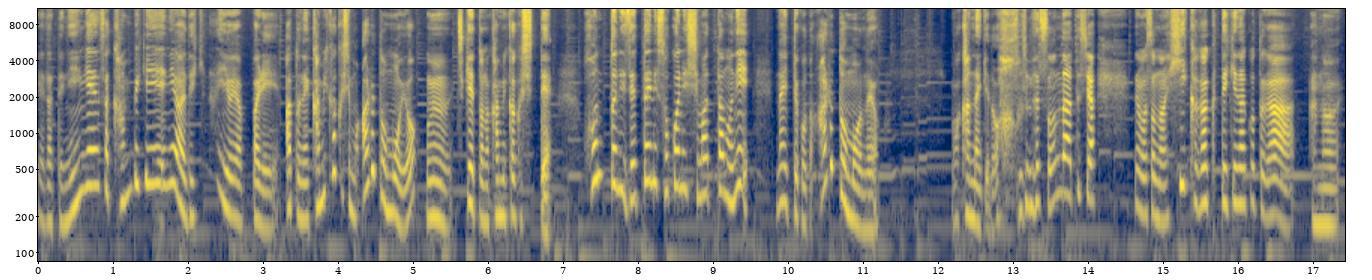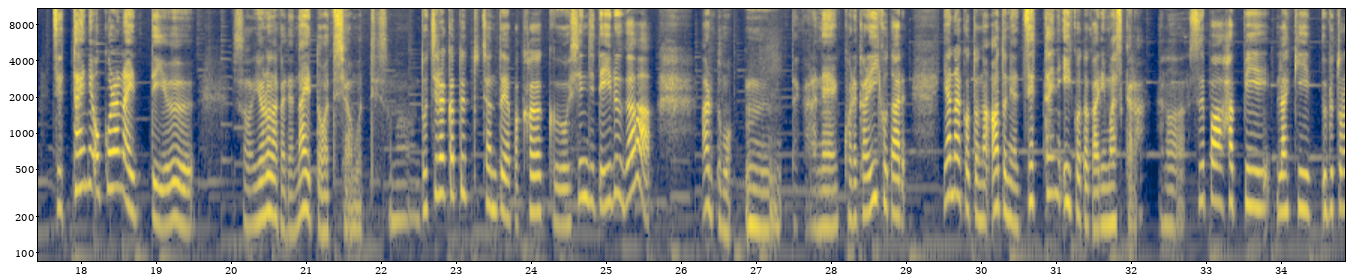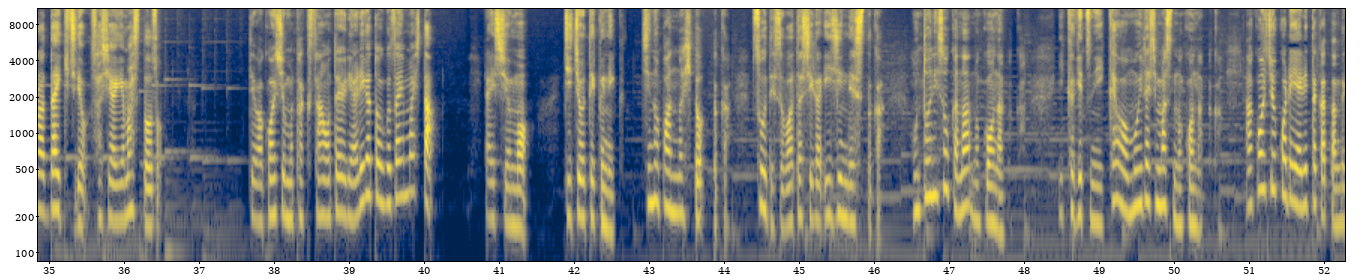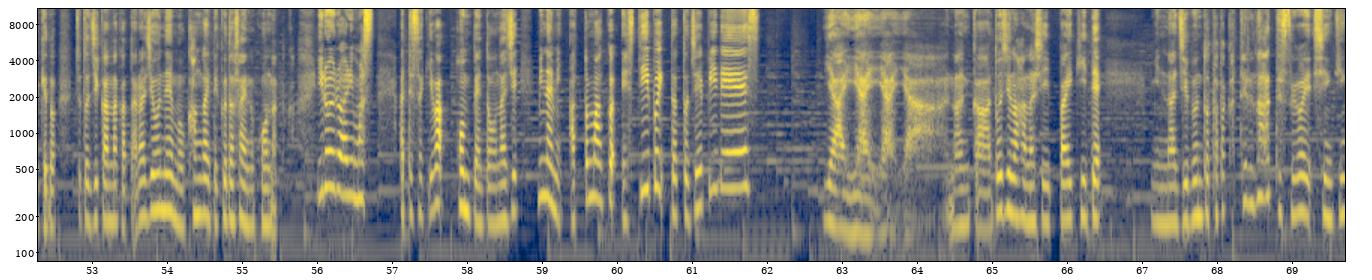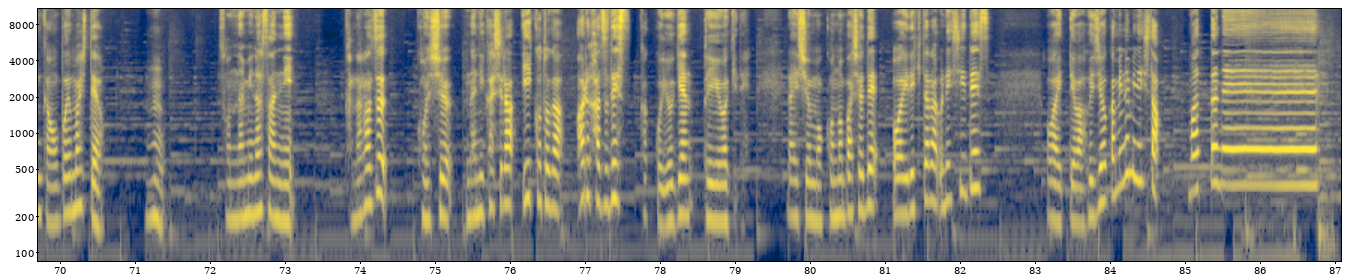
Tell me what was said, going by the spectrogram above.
いや、だって人間さ、完璧にはできないよ、やっぱり。あとね、神隠しもあると思うよ。うん。チケットの神隠しって。本当に絶対にそこにしまったのに、ないってことあると思うのよ。わかんないけど。そんな私は、でもその非科学的なことが、あの、絶対に起こらないっていう、その世の中ではないと私は思って、その、どちらかというとちゃんとやっぱ科学を信じているが、あると思う。うん。だからね、これからいいことある。嫌なことの後には絶対にいいことがありますから。あの、スーパーハッピーラッキーウルトラ大吉でを差し上げます。どうぞ。では今週もたくさんお便りありがとうございました。来週も、自重テクニック、血のパンの人とか、そうです、私が偉人ですとか、本当にそうかなのコーナーとか、1ヶ月に1回は思い出しますのコーナーとか、あ、今週これやりたかったんだけど、ちょっと時間なかったラジオネームを考えてくださいのコーナーとか、いろいろあります。宛先は本編と同じ、みなみアットマーク stv.jp です。いやいやいやいや、なんか、ドジの話いっぱい聞いて、みんな自分と戦ってるなってすごい親近感を覚えましたよ。うん。そんな皆さんに、必ず今週何かしらいいことがあるはずです。かっこ予言というわけで、来週もこの場所でお会いできたら嬉しいです。お相手は藤岡みなみでした。まったねー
